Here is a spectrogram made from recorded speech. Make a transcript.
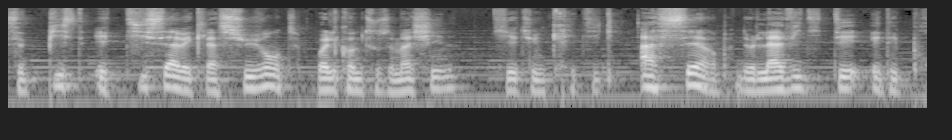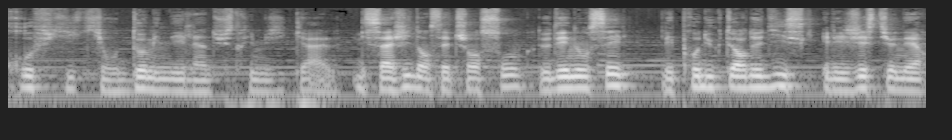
Cette piste est tissée avec la suivante, Welcome to the Machine, qui est une critique acerbe de l'avidité et des profits qui ont dominé l'industrie musicale. Il s'agit dans cette chanson de dénoncer les producteurs de disques et les gestionnaires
